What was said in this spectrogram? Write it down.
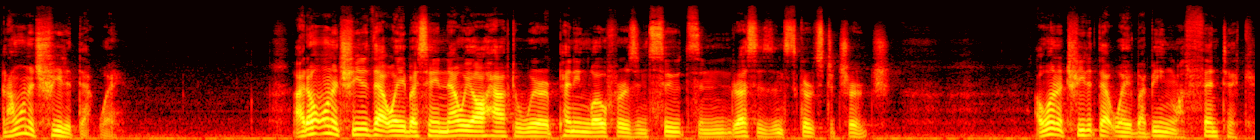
And I want to treat it that way. I don't want to treat it that way by saying now we all have to wear penny loafers and suits and dresses and skirts to church. I want to treat it that way by being authentic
